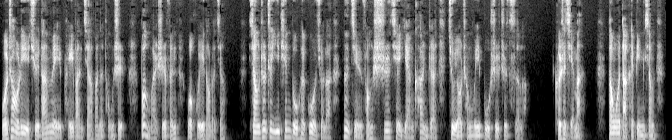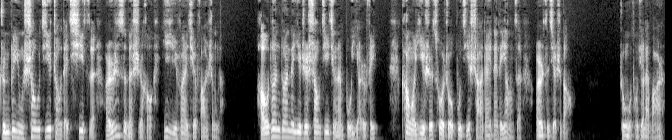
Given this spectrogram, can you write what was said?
我照例去单位陪伴加班的同事。傍晚时分，我回到了家，想着这一天都快过去了，那谨防失窃眼看着就要成为不时之词了。可是且慢，当我打开冰箱准备用烧鸡招待妻子、儿子的时候，意外却发生了。好端端的一只烧鸡竟然不翼而飞，看我一时措手不及、傻呆呆的样子，儿子解释道：“中午同学来玩，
